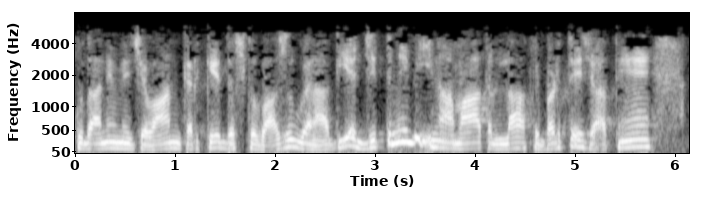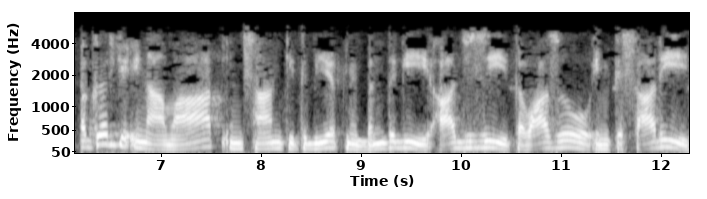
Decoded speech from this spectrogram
خدا نے انہیں جوان کر کے دست و بازو بنا دیے جتنے بھی انعامات اللہ کے بڑھتے جاتے ہیں، اگر یہ انعامات انسان کی طبیعت میں بندگی آجزی توازو انکساری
